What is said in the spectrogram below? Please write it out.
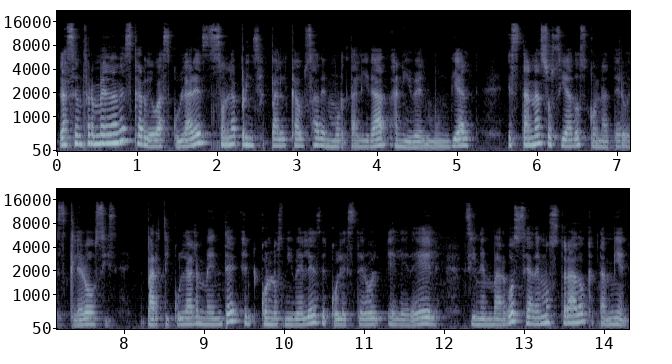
Las enfermedades cardiovasculares son la principal causa de mortalidad a nivel mundial están asociados con ateroesclerosis, particularmente con los niveles de colesterol LDL. Sin embargo, se ha demostrado que también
